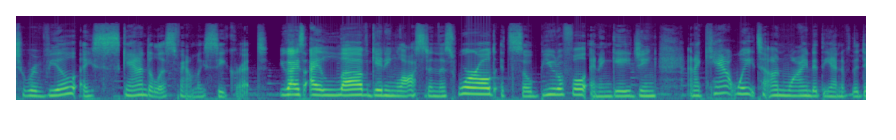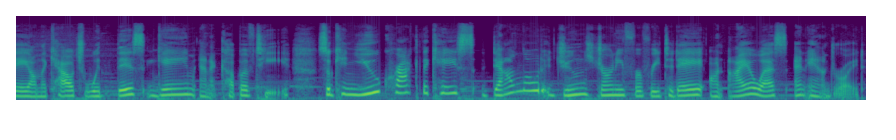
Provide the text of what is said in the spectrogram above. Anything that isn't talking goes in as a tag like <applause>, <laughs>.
to reveal a scandalous family secret. You guys, I love getting lost in this world. It's so beautiful and engaging, and I can't wait to unwind at the end of the day on the couch with this game and a cup of tea. So, can you crack the case? Download June's Journey for free today on iOS and Android.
